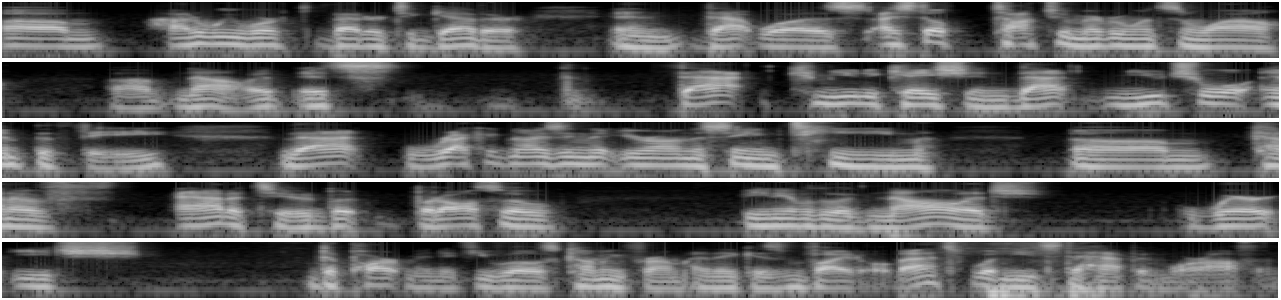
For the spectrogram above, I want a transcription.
Um, how do we work better together? and that was I still talk to him every once in a while. Uh, now it, it's that communication, that mutual empathy, that recognizing that you're on the same team, um, kind of attitude, but but also being able to acknowledge where each department, if you will, is coming from. I think is vital. That's what needs to happen more often.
